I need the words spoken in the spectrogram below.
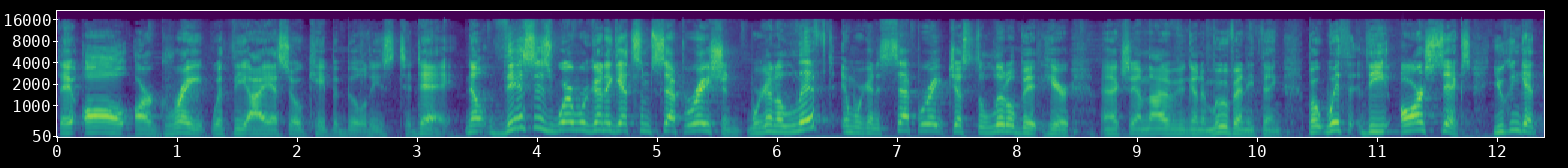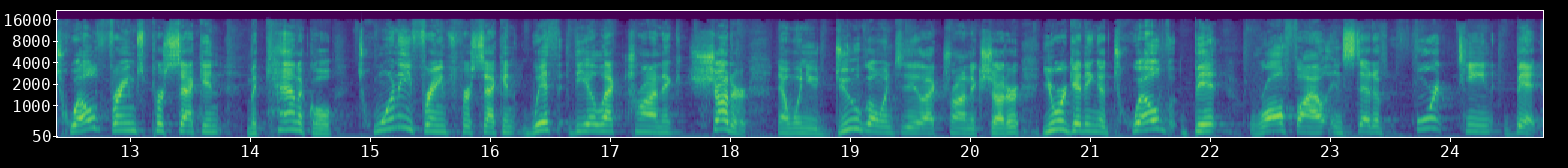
they all are great with the ISO capabilities today. Now, this is where we're going to get some separation. We're going to lift and we're going to separate just a little bit here. Actually, I'm not even going to move anything. But with the R6, you can get 12 frames per second mechanical, 20 frames per second with the electronic shutter. Now, when you do go into the electronic shutter, you are getting a 12-bit RAW file instead of 14-bit.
